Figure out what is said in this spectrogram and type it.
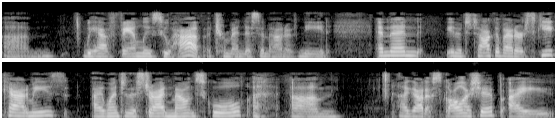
um, we have families who have a tremendous amount of need. And then, you know, to talk about our ski academies, I went to the Stratton Mountain School. Um, I got a scholarship. I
